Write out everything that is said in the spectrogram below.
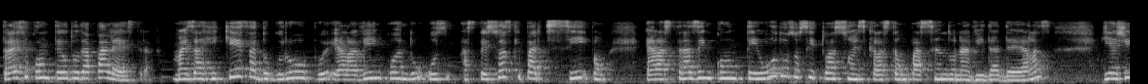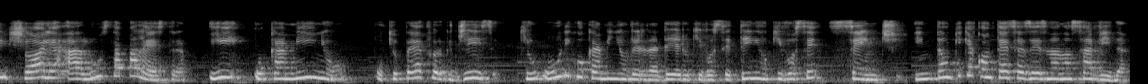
traz o conteúdo da palestra, mas a riqueza do grupo ela vem quando os, as pessoas que participam elas trazem conteúdos ou situações que elas estão passando na vida delas e a gente olha à luz da palestra e o caminho o que o Petwork diz que o único caminho verdadeiro que você tem é o que você sente. Então, o que, que acontece às vezes na nossa vida?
